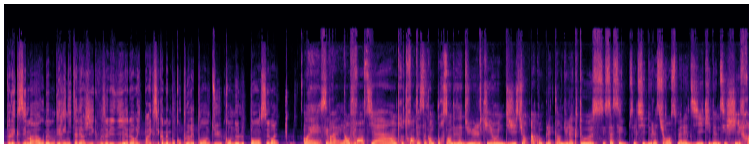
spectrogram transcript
de l'eczéma ou même des rhinites allergiques, vous avez dit. Alors il paraît que c'est quand même beaucoup plus répandu qu'on ne le pense, c'est vrai? Ouais, c'est vrai. Et en France, il y a entre 30 et 50% des adultes qui ont une digestion incomplète hein, du lactose. Et ça, c'est le site de l'assurance maladie qui donne ces chiffres.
